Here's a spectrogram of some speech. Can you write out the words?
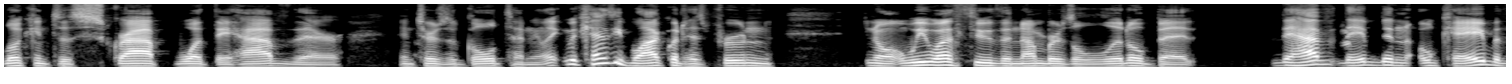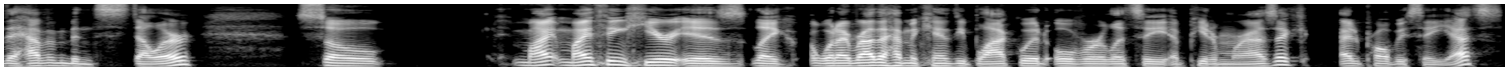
looking to scrap what they have there in terms of goaltending. Like Mackenzie Blackwood has proven, you know, we went through the numbers a little bit. They have they've been okay, but they haven't been stellar. So my my thing here is like would I rather have Mackenzie Blackwood over let's say a Peter Mrazek? I'd probably say yes,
